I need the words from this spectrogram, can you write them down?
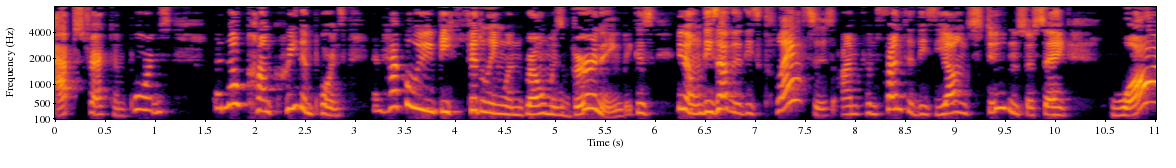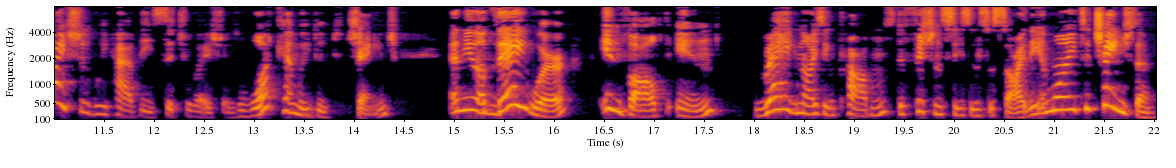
abstract importance, but no concrete importance. And how can we be fiddling when Rome is burning? Because, you know, these other, these classes, I'm confronted, these young students are saying, why should we have these situations? What can we do to change? And, you know, they were involved in recognizing problems, deficiencies in society and wanting to change them.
